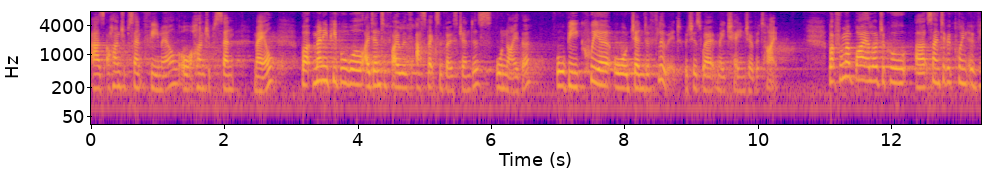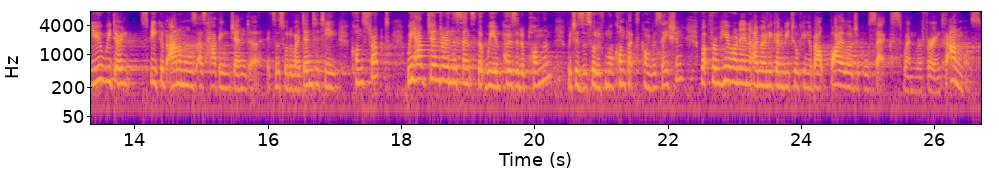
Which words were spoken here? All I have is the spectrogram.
as 100% female or 100% male, but many people will identify with aspects of both genders, or neither, or be queer or gender fluid, which is where it may change over time. But from a biological, uh, scientific point of view, we don't speak of animals as having gender. It's a sort of identity construct. We have gender in the sense that we impose it upon them, which is a sort of more complex conversation. But from here on in, I'm only going to be talking about biological sex when referring to animals.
